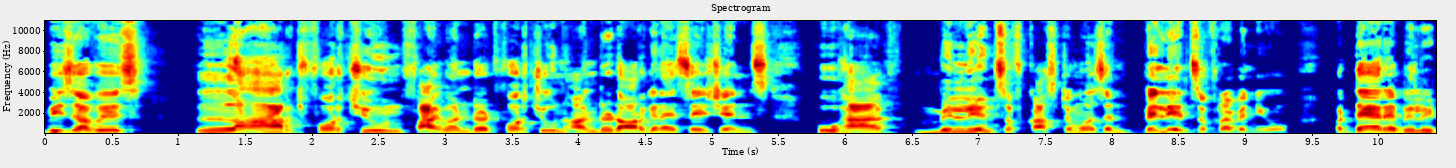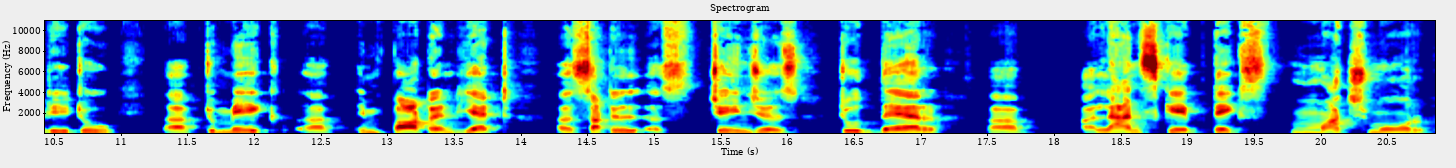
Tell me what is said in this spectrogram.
vis-a-vis large fortune 500 fortune 100 organizations who have millions of customers and billions of revenue but their ability to uh, to make uh, important yet uh, subtle uh, changes to their uh, uh, landscape takes much more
